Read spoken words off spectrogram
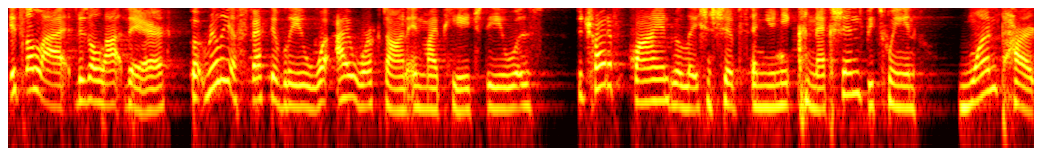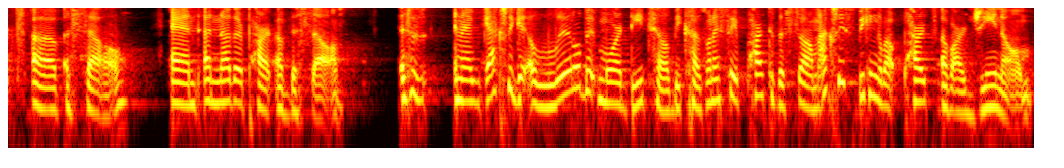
it's a lot. There's a lot there. But really effectively, what I worked on in my PhD was to try to find relationships and unique connections between one part of a cell and another part of the cell. This is, and I actually get a little bit more detailed because when I say parts of the cell, I'm actually speaking about parts of our genome.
